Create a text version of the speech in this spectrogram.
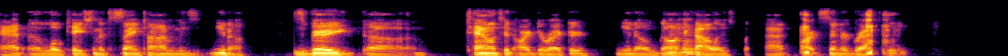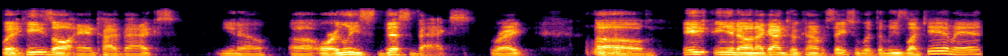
at a location at the same time, and he's you know he's a very uh, talented art director. You know, gone Mhm. to college, but not art center graduate. But he's all anti-vax, you know, uh, or at least this vax, right? Mhm. Um, he- you know, and I got into a conversation with him. He's like, "Yeah, man,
